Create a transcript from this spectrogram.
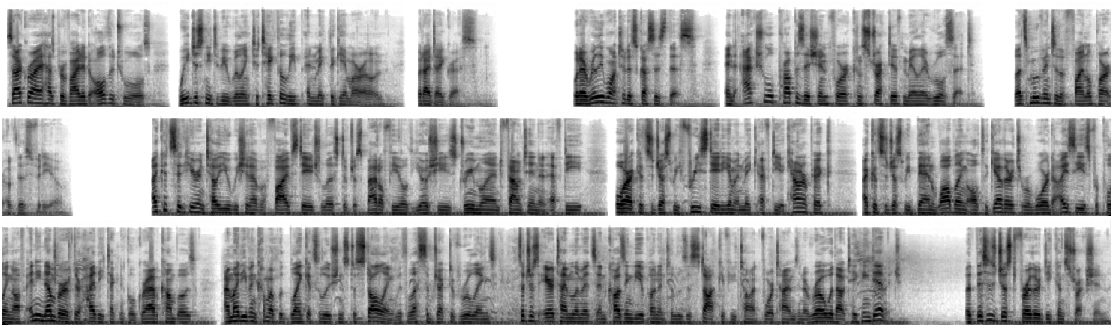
Sakurai has provided all the tools, we just need to be willing to take the leap and make the game our own. But I digress. What I really want to discuss is this an actual proposition for a constructive melee rule set. Let's move into the final part of this video. I could sit here and tell you we should have a five stage list of just Battlefield, Yoshi's, Dreamland, Fountain, and FD, or I could suggest we free Stadium and make FD a counterpick. I could suggest we ban wobbling altogether to reward Ices for pulling off any number of their highly technical grab combos. I might even come up with blanket solutions to stalling with less subjective rulings, such as airtime limits and causing the opponent to lose a stock if you taunt four times in a row without taking damage. But this is just further deconstruction.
